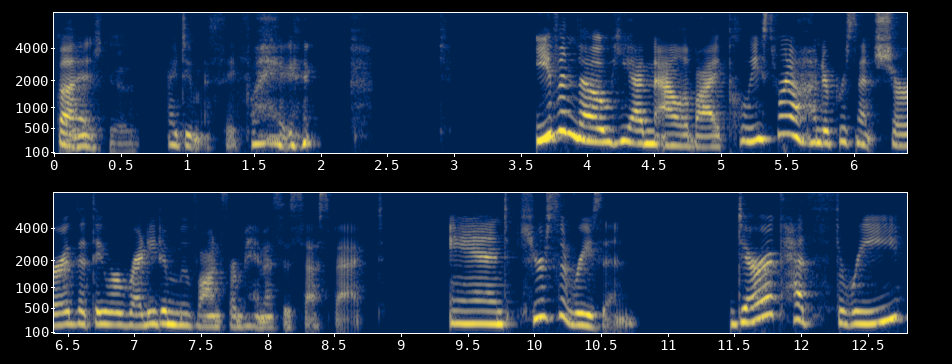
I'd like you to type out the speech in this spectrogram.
but. I do miss Safeway. Even though he had an alibi, police weren't 100% sure that they were ready to move on from him as a suspect. And here's the reason Derek had three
